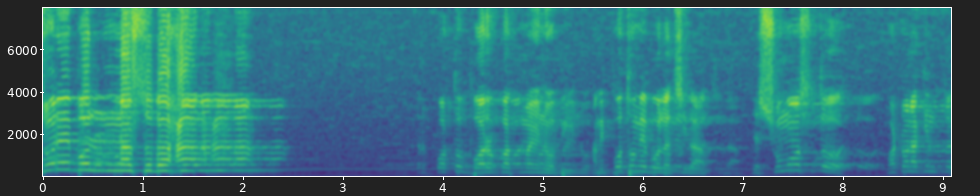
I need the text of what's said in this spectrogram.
জোরে বলুন না, সুবহানাল্লাহ। কত বরকতময় নবী। আমি প্রথমে বলেছিলাম যে সমস্ত ঘটনা কিন্তু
